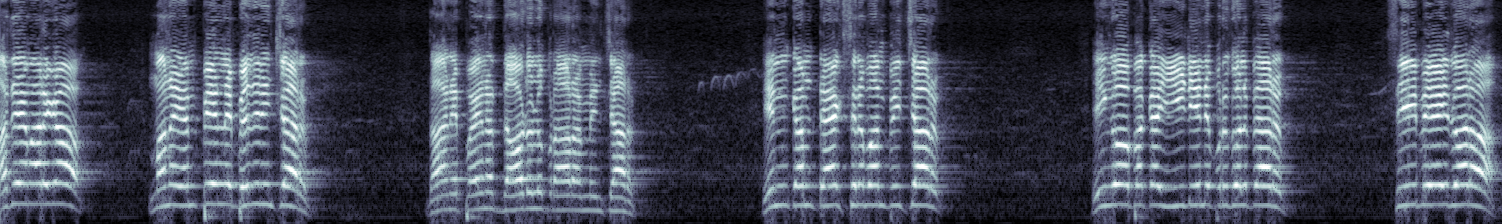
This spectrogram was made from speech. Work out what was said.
అదే మరిగా మన ఎంపీల్ని బెదిరించారు. దానిపైన దాడులు ప్రారంభించారు. ఇన్కమ్ ట్యాక్స్ని పంపించారు. ఇంకో పక్క ఈడీని పురుగొల్పారు. సిబిఐ ద్వారా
